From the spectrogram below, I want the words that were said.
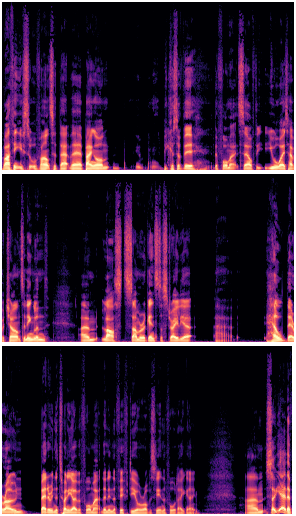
Well, I think you've sort of answered that there, bang on. Because of the the format itself, you always have a chance. And England, um, last summer against Australia, uh, held their own better in the 20 over format than in the 50 or obviously in the four day game. Um, so yeah, they've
